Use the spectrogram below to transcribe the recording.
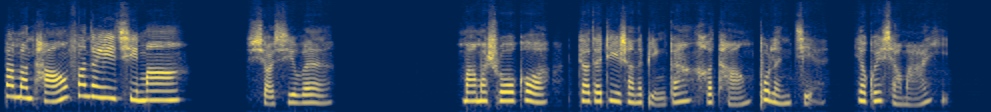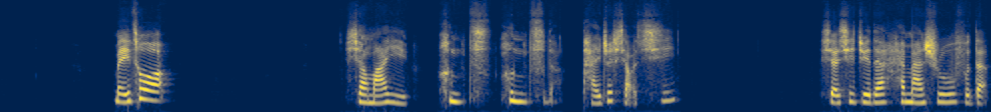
棒棒糖放在一起吗？小溪问。妈妈说过，掉在地上的饼干和糖不能捡，要归小蚂蚁。没错。小蚂蚁哼哧哼哧的抬着小溪，小溪觉得还蛮舒服的。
